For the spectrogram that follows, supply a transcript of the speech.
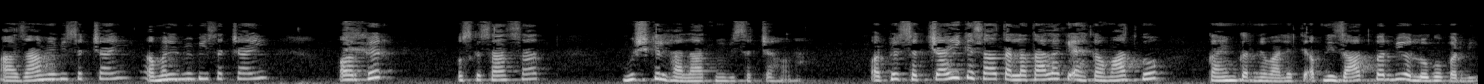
اعضاء میں بھی سچائی، عمل میں بھی سچائی، اور پھر اس کے ساتھ ساتھ مشکل حالات میں بھی سچا ہونا۔ اور پھر سچائی کے ساتھ اللہ تعالی کے احکامات کو قائم کرنے والے تھے، اپنی ذات پر بھی اور لوگوں پر بھی۔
